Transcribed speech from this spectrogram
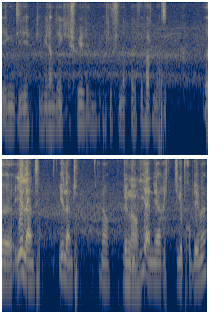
gegen die, gegen wen haben die eigentlich gespielt im Achtelfinale? Wir warten das. Äh, Irland. Irland, genau. Genau. Die Iren ja richtige Probleme.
